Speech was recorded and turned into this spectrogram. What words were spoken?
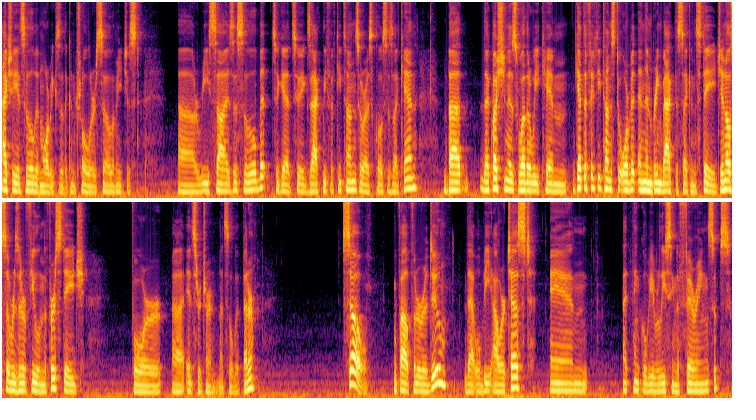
Actually, it's a little bit more because of the controllers, so let me just uh, resize this a little bit to get to exactly 50 tons or as close as I can. But the question is whether we can get the 50 tons to orbit and then bring back the second stage and also reserve fuel in the first stage for uh, its return. That's a little bit better. So, without further ado, that will be our test and I think we'll be releasing the fairings, oops,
